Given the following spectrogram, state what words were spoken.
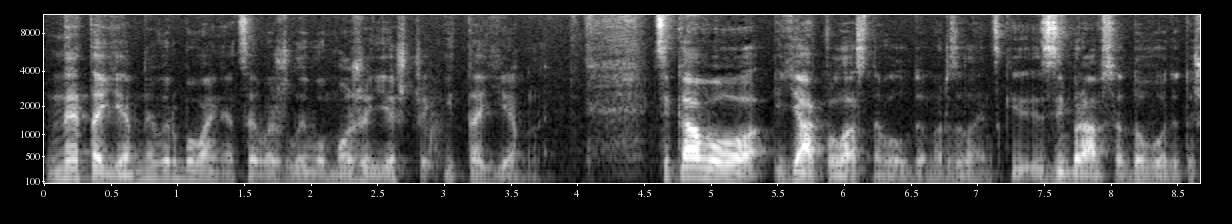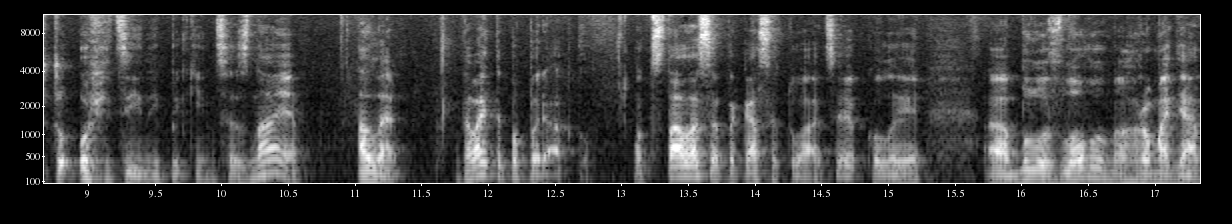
Не таємне вербування, це важливо, може є ще і таємне. Цікаво, як власне Володимир Зеленський зібрався доводити, що офіційний Пекін це знає. Але давайте по порядку. От сталася така ситуація, коли е, було зловлено громадян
